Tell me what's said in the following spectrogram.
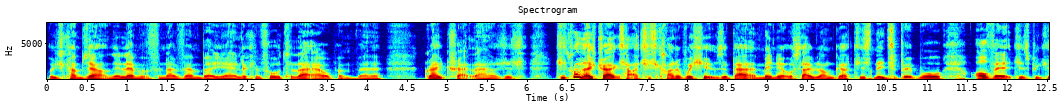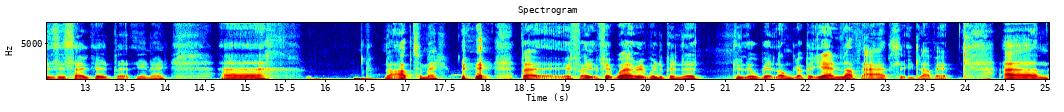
which comes out on the 11th of November. Yeah, looking forward to that album. Uh, great track, that. I just, just one of those tracks I just kind of wish it was about a minute or so longer. Just needs a bit more of it, just because it's so good. But, you know, uh, not up to me. but if if it were, it would have been a, little bit longer. But yeah, love that. Absolutely love it. Um,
